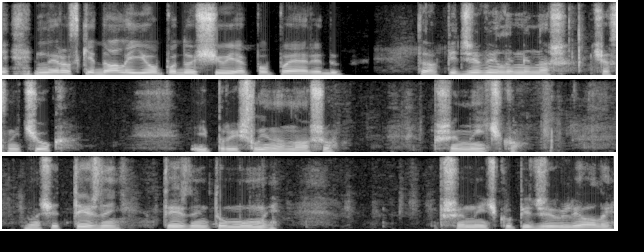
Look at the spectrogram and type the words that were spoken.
не розкидали його по дощу, як попереду. Так, підживили ми наш часничок і прийшли на нашу пшеничку. Значить, тиждень, тиждень тому ми пшеничку підживляли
